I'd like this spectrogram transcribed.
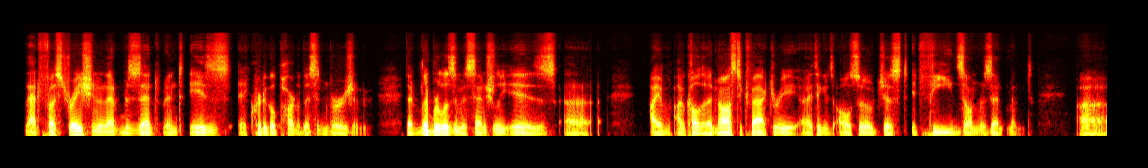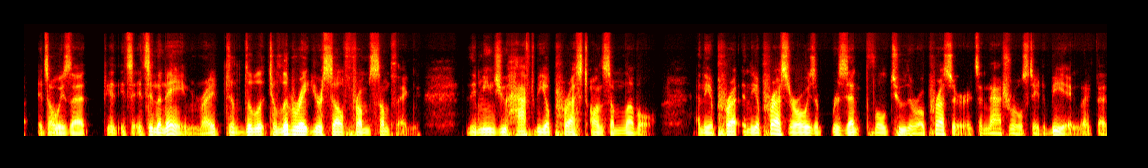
that frustration and that resentment is a critical part of this inversion. That liberalism essentially is. Uh, I've I've called it a Gnostic factory. I think it's also just it feeds on resentment uh, it's always that it, it's it's in the name, right? To, to to liberate yourself from something, it means you have to be oppressed on some level, and the oppre- and the oppressor are always resentful to their oppressor. It's a natural state of being, like that.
